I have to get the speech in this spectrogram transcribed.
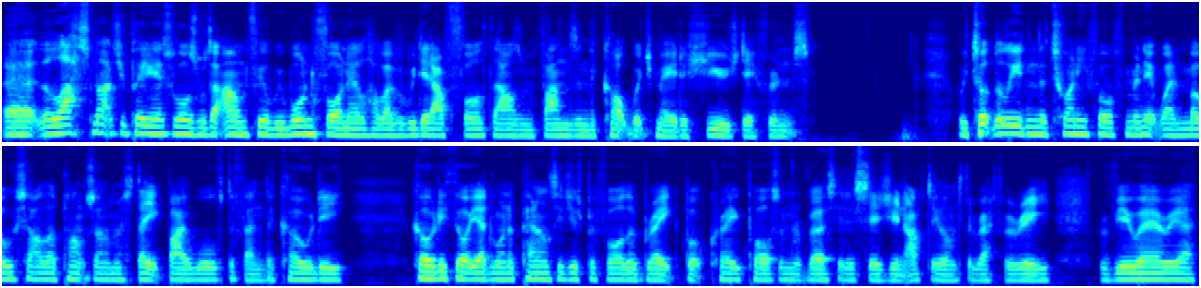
Uh, the last match we played against Wolves was at Anfield. We won 4 0, however, we did have 4,000 fans in the Kop, which made a huge difference. We took the lead in the 24th minute when Mo Salah pounced on a mistake by Wolves defender Coady. Coady thought he had won a penalty just before the break, but Craig Pawson reversed the decision after going to the referee review area.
